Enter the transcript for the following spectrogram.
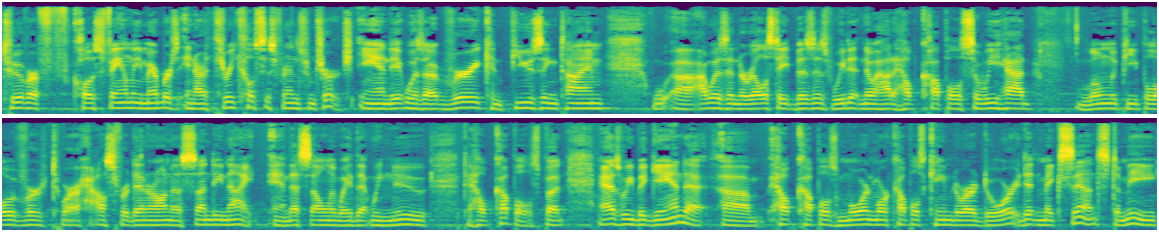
two of our f- close family members and our three closest friends from church. And it was a very confusing time. Uh, I was in the real estate business. We didn't know how to help couples, so we had lonely people over to our house for dinner on a Sunday night, and that's the only way that we knew to help couples. But as we began to um, help couples, more and more couples came to our door. It didn't make sense to me,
